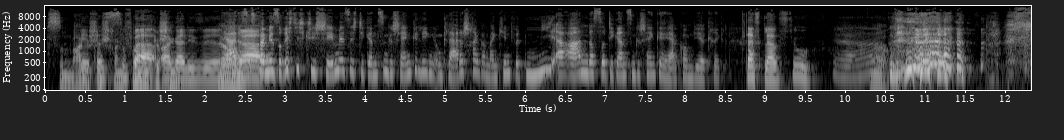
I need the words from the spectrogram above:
Das ist so ein Okay, magischer ist Schrank super von Geschenken. organisiert. Ja, Ja. das ist bei mir so richtig klischeemäßig. Die ganzen Geschenke liegen im Kleiderschrank und mein Kind wird nie erahnen, dass dort die ganzen Geschenke herkommen, die er kriegt. Das glaubst du. Ja. Ja.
